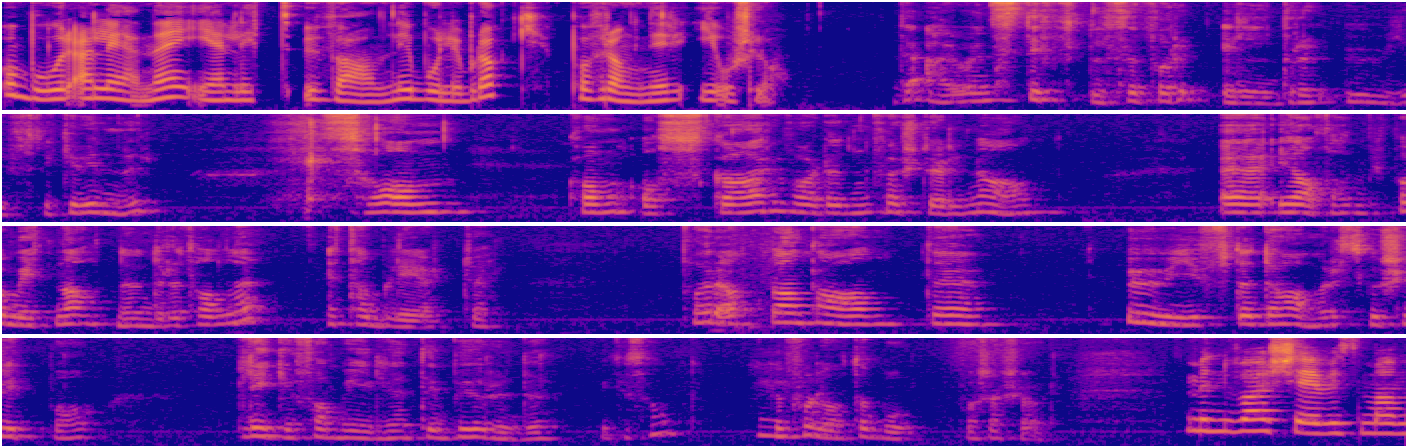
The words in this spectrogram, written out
og bor alene i en litt uvanlig boligblokk på Frogner i Oslo. Det er jo en stiftelse for eldre ugifte kvinner. Som kong Oskar, var det den første eller den annen, eh, iallfall på midten av 1800-tallet, etablerte. For at bl.a. Eh, ugifte damer skulle slippe å ligge familien til byrde. ikke sant? Skulle få lov til å bo for seg sjøl. Men hva skjer hvis man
